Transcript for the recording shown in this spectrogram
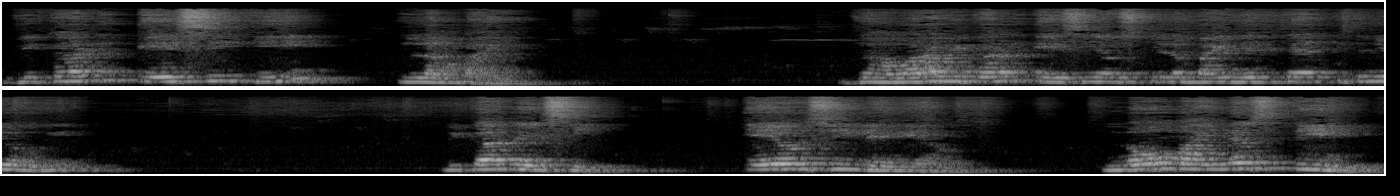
विकर्ण एसी की लंबाई। जो हमारा विकर्ण एसी है, उसकी लंबाई देखते हैं, कितनी होगी? विकर्ण एसी ए और सी लेंगे हम। नौ माइनस तीन।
